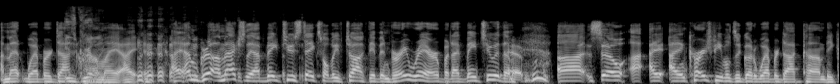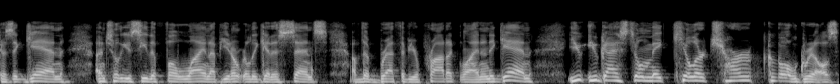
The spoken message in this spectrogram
I'm at Weber.com. I, I, I am grill. I'm actually I've made two steaks while we've talked. They've been very rare, but I've made two of them. Uh, so I, I encourage people to go to Weber.com because again, until you see the full lineup, you don't really get a sense of the breadth of your product line. And again, you you guys still make killer charcoal grills.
